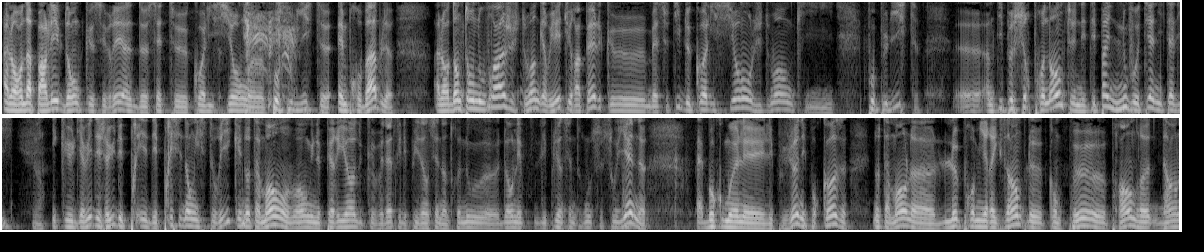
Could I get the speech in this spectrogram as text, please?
Alors, on a parlé donc, c'est vrai, de cette coalition populiste improbable. Alors, dans ton ouvrage, justement, Gabriel, tu rappelles que ben, ce type de coalition, justement, qui populiste, euh, un petit peu surprenante n'était pas une nouveauté en Italie. Et qu'il y avait déjà eu des, des, précédents historiques, et notamment une période que peut-être les plus anciens d'entre nous, euh, dont les, plus anciens d'entre nous se souviennent, ben, beaucoup moins les, plus jeunes, et pour cause, notamment le, premier exemple qu'on peut prendre dans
